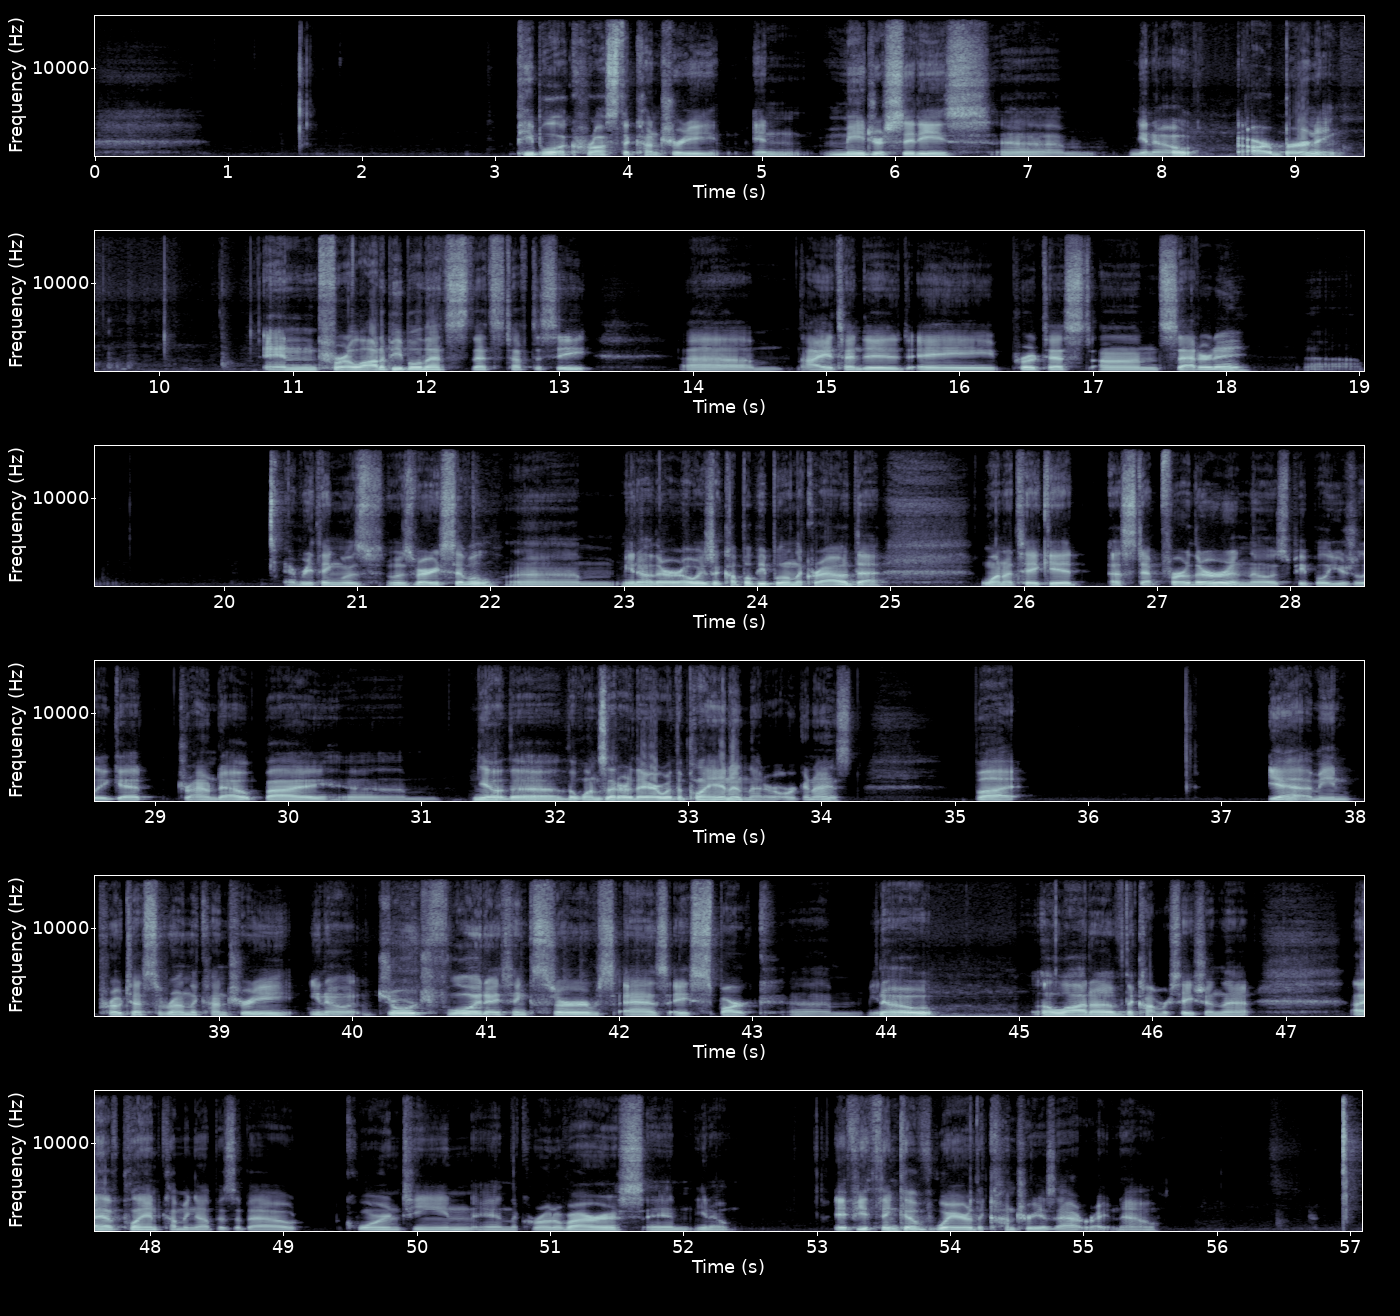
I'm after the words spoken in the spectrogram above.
People across the country in major cities, um, you know, are burning. And for a lot of people, that's that's tough to see. Um, I attended a protest on Saturday. Um, everything was was very civil. Um, you know, there are always a couple people in the crowd that want to take it a step further, and those people usually get drowned out by um, you know the the ones that are there with a plan and that are organized. But yeah, I mean, protests around the country. You know, George Floyd, I think, serves as a spark. Um, you know, a lot of the conversation that I have planned coming up is about quarantine and the coronavirus. And, you know, if you think of where the country is at right now,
